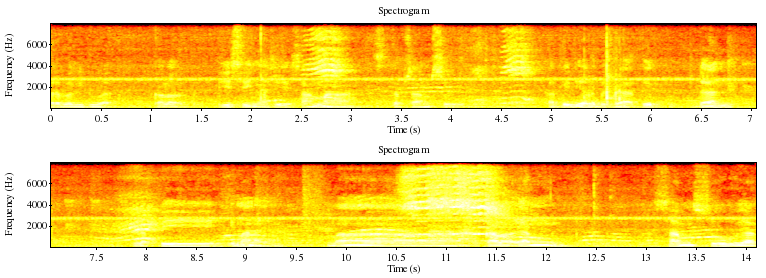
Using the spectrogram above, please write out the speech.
terbagi dua kalau isinya sih sama tetap Samsung tapi dia lebih kreatif dan lebih gimana ya Me, kalau yang Samsu yang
